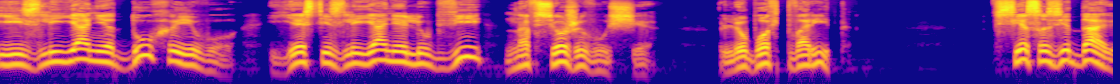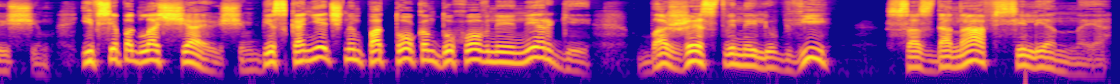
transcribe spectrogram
и излияние духа его есть излияние любви на все живущее. Любовь творит. Всесозидающим и всепоглощающим, бесконечным потоком духовной энергии, божественной любви создана Вселенная.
